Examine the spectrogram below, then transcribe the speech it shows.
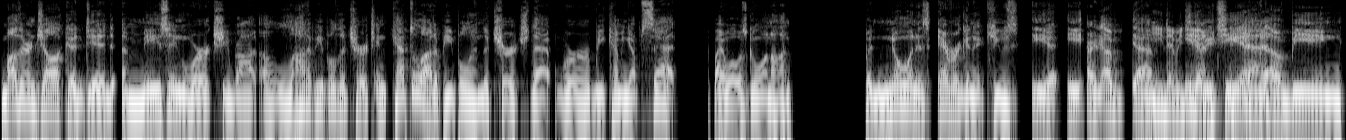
Mother Angelica did amazing work. She brought a lot of people to church and kept a lot of people in the church that were becoming upset by what was going on. But no one is ever going to accuse e, e, or, uh, uh, EWTN. EWTN of being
